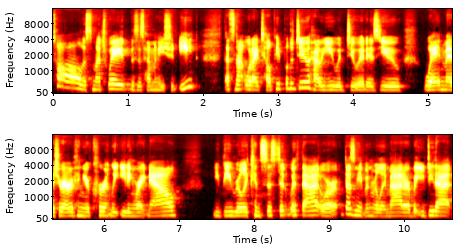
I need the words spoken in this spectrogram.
tall, this much weight, this is how many you should eat. That's not what I tell people to do. How you would do it is you weigh and measure everything you're currently eating right now. You be really consistent with that, or it doesn't even really matter, but you do that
